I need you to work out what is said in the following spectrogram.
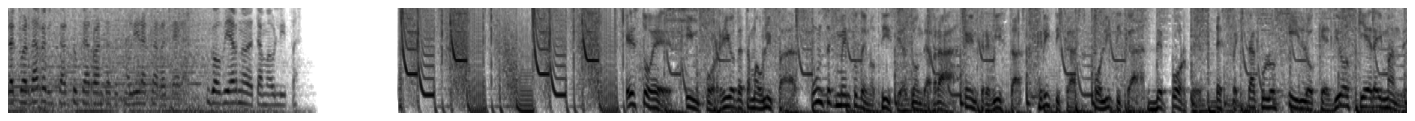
Recuerda revisar tu carro antes de salir a carretera. Gobierno de Tamaulipas. Esto es Inforrío de Tamaulipas, un segmento de noticias donde habrá entrevistas, críticas, política, deportes, espectáculos y lo que Dios quiera y mande.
